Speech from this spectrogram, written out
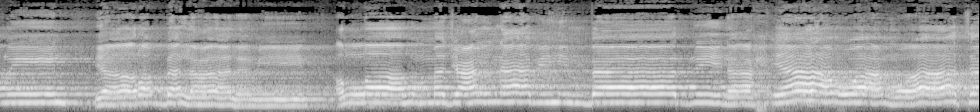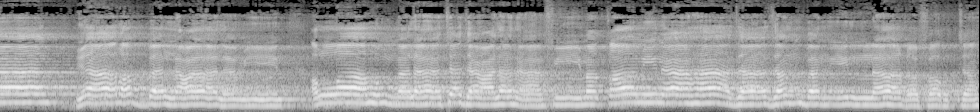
بارين يا رب العالمين. اللهم اجعلنا بهم بارين أحياء وأمواتا يا رب العالمين. اللهم لا تدع لنا في مقامنا هذا ذنبا إلا غفرته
